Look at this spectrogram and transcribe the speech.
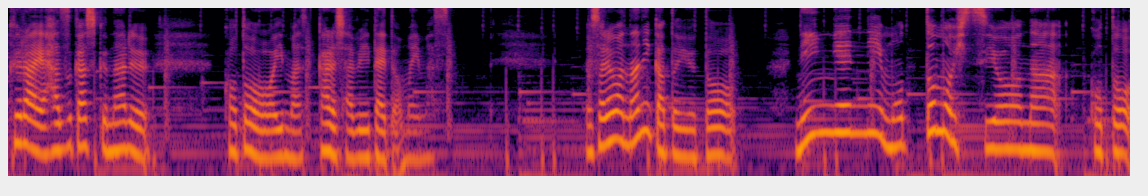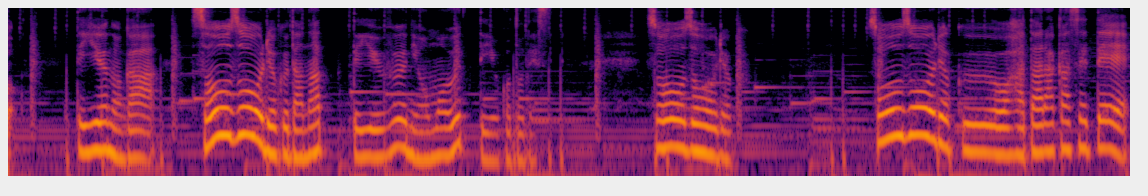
くらい恥ずかしくなることを今から喋りたいと思います。それは何かというと、人間に最も必要なことっていうのが想像力だなっていうふうに思うっていうことです。想像力。想像力を働かせて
